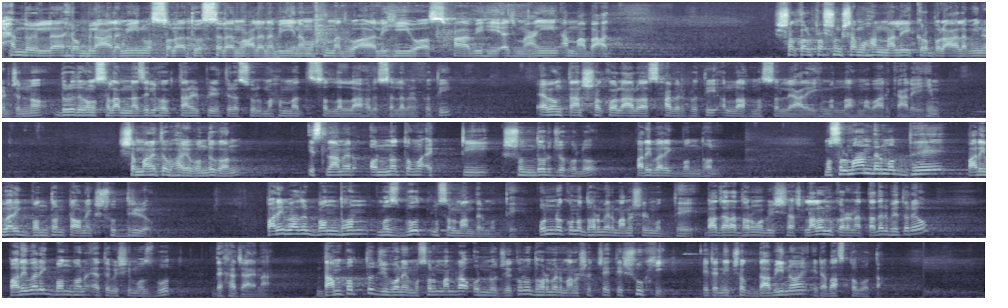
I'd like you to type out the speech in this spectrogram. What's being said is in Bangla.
আলহামদুলিল্লাহ রবিল আলমিন ওসলাতাম ওসালাম আলা নবীন মোহাম্মদ ও আলিহি ও আসহাবিহি আজমাইন। আম্মাবাদ সকল প্রশংসা মহান মালিক রব্বুল আলমিনের জন্য। দুরুদ এবং সালাম নাজিল হোক তাঁর প্রীত রসুল মোহাম্মদ সাল্লাহ সাল্লামের প্রতি এবং তাঁর সকল আলো আসহাবের প্রতি আল্লাহ মসল্লা আলহিম আল্লাহ মবারক আলহিম সম্মানিত ভাই বন্ধুগণ, ইসলামের অন্যতম একটি সৌন্দর্য হল পারিবারিক বন্ধন। মুসলমানদের মধ্যে পারিবারিক বন্ধনটা অনেক সুদৃঢ়। পারিবারিক বন্ধন মজবুত মুসলমানদের মধ্যে। অন্য কোনো ধর্মের মানুষের মধ্যে বা যারা ধর্ম বিশ্বাস লালন করে না, তাদের ভেতরেও পারিবারিক বন্ধন এত বেশি মজবুত দেখা যায় না। দাম্পত্য জীবনে মুসলমানরা অন্য যে কোনো ধর্মের মানুষের চাইতে সুখী। এটা নিছক দাবি নয়, এটা বাস্তবতা।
